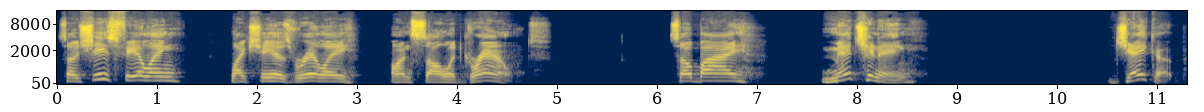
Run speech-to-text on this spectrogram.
So she's feeling like she is really on solid ground. So by mentioning Jacob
